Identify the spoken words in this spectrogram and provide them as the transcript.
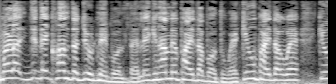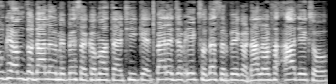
मड़ा देखो हम तो झूठ नहीं बोलते है लेकिन हमें फ़ायदा बहुत हुआ है। क्यों फ़ायदा हुआ है? क्योंकि हम तो डॉलर में पैसा कमाता है ठीक है। पहले जब एक सौ दस रुपए का डॉलर था आज एक सौ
